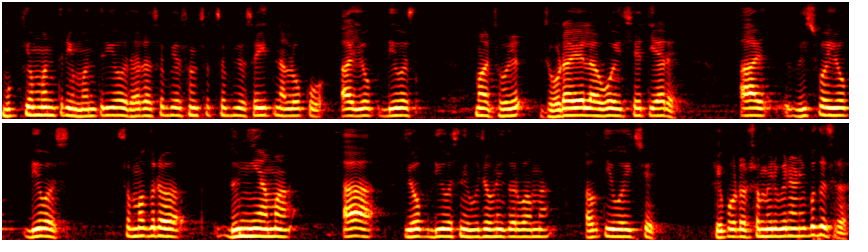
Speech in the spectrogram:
મુખ્યમંત્રી, મંત્રીઓ, ધારાસભ્ય, સંસદ સભ્યો સહિતના લોકો આ યોગ દિવસમાં જોડે જોડાયેલા હોય છે ત્યારે આ વિશ્વ યોગ દિવસ સમગ્ર દુનિયામાં આ યોગ દિવસની ઉજવણી કરવામાં આવતી હોય છે. રિપોર્ટર સમીર વિરાણી બગસરા.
